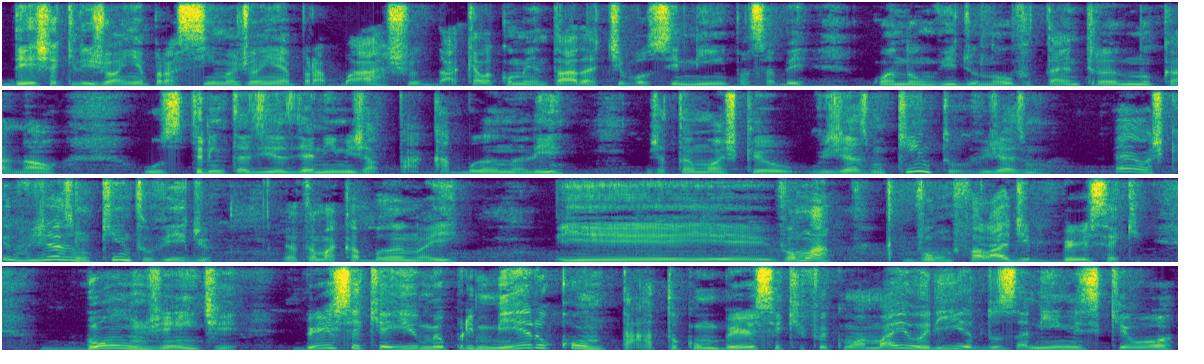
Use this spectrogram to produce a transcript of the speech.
deixa aquele joinha para cima, joinha para baixo, dá aquela comentada, ativa o sininho para saber quando um vídeo novo tá entrando no canal. Os 30 dias de anime já tá acabando ali. Já estamos, acho que é o 25 vigésimo É, acho que é o 25 vídeo. Já estamos acabando aí. E vamos lá, vamos falar de Berserk. Bom, gente, Berserk aí, o meu primeiro contato com Berserk foi com a maioria dos animes que eu,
